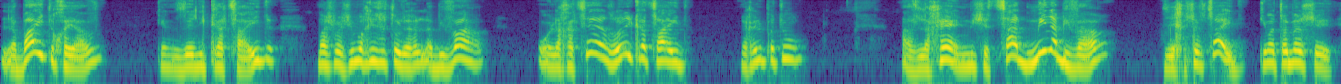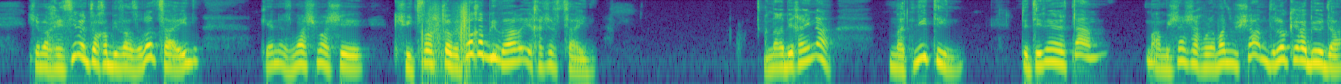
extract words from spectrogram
לבית הוא חייב, כן, זה נקרא ציד, משמע שאם הוא מכניס אותו לביבר או לחצר, זה לא נקרא ציד, לכן הוא פטור. אז לכן, מי שצד מן הביבר, זה יחשב ציד. כי אם אתה אומר שכשמכניסים לתוך הביבר זה לא ציד, כן, אז משמע שכשיתפוס אותו בתוך הביבר, יחשב ציד. אמר רבי חיינה, מתניתין דתינן התם, מהמשנה שאנחנו למדנו שם, זה לא כרבי יהודה.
